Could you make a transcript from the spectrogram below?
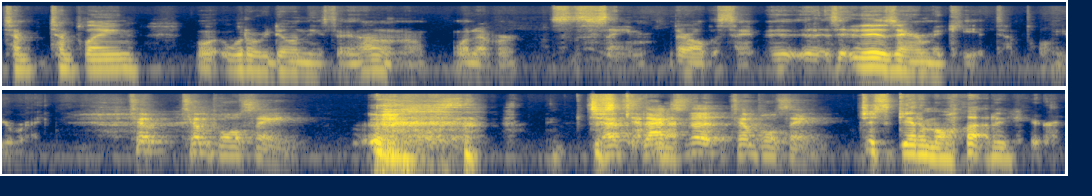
Temp- Templane. What, what are we doing these days? I don't know. Whatever. It's the same. They're all the same. It, it- it is Aaron McKee at Temple. You're Tim, Temple Sane. That's that's out- the Temple Sane. just get them all out of here.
